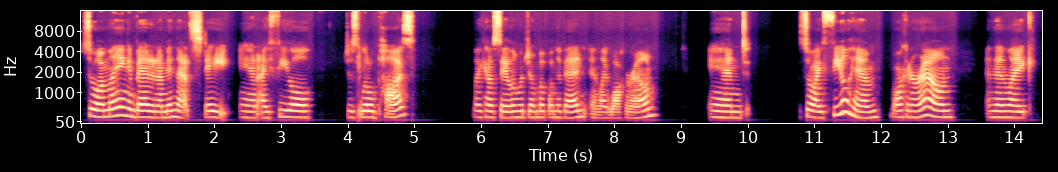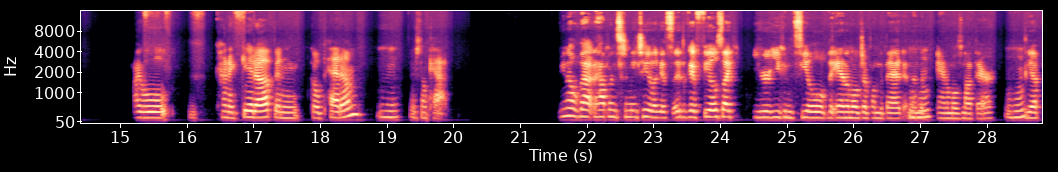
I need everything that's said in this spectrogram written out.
So I'm laying in bed and I'm in that state, and I feel just little paws, like how Salem would jump up on the bed and like walk around, and so I feel him walking around, and then like I will kind of get up and go pet him, hmm There's no cat. You know that happens to me too. Like it's it, it feels like you're you can feel the animal jump on the bed and then the animal's not there. hmm Yep,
